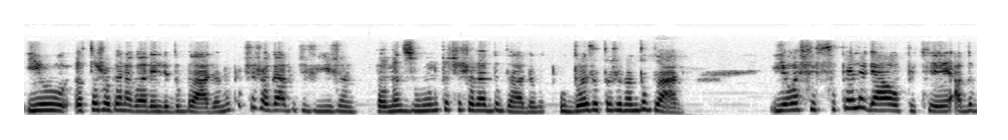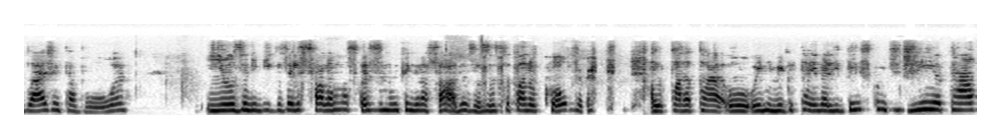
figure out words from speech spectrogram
E o, eu tô jogando agora ele dublado. Eu nunca tinha jogado Division, pelo menos um eu nunca tinha jogado dublado. O dois eu tô jogando dublado. E eu achei super legal, porque a dublagem tá boa, e os inimigos, eles falam umas coisas muito engraçadas. Às vezes você tá no cover, aí o cara tá. O, o inimigo tá indo ali bem escondidinho e tal.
